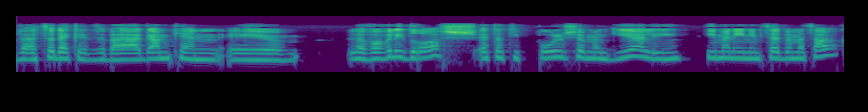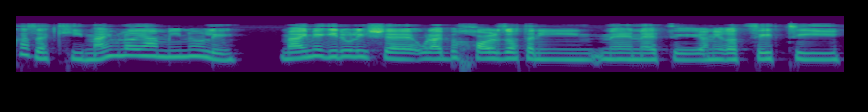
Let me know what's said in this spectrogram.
ואת צודקת, זה בעיה גם כן אה, לבוא ולדרוש את הטיפול שמגיע לי אם אני נמצאת במצב כזה, כי מה אם לא יאמינו לי? מה אם יגידו לי שאולי בכל זאת אני נהניתי, אני רציתי,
